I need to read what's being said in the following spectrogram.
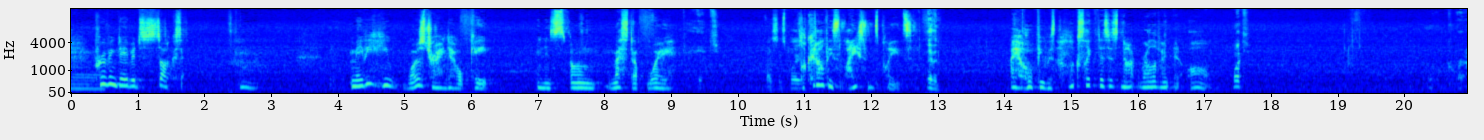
Mm, Proving David sucks. Hmm. Maybe he was trying to help Kate in his own messed up way. License plate. Look at all these license plates. Nathan, I hope he was. Looks like this is not relevant at all. What? Oh crap.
